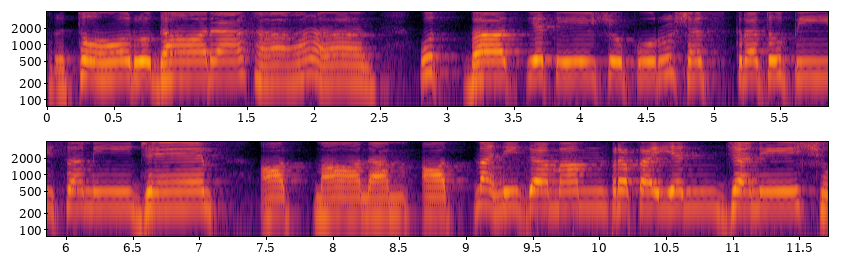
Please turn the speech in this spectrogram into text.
कृतोरुधारः। उत्पाद्यतेषु पुरुषस्क्रतुपि समीजे आत्मानम् आत्मनिगमं प्रतयञ्जनेषु।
